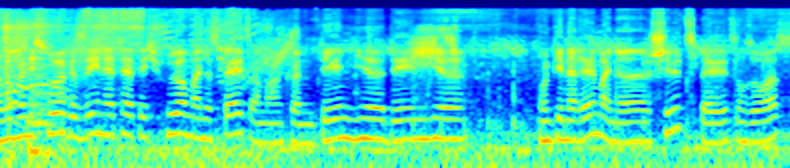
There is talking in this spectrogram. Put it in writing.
Aber wenn ich früher gesehen hätte, hätte ich früher meine Spells anmachen können. Den hier, den hier und generell meine Schild-Spells und sowas.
